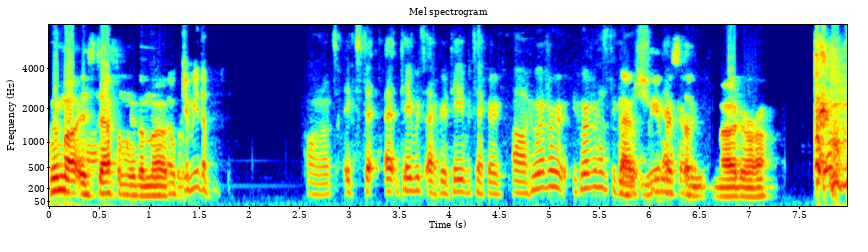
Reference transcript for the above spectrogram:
Luma is definitely the murderer. No, give me the. Oh no, it's, it's Da- uh, David's Echo. David's Echo. Uh, whoever whoever has the gun. shoot Luma's Echo. the murderer. Yep,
